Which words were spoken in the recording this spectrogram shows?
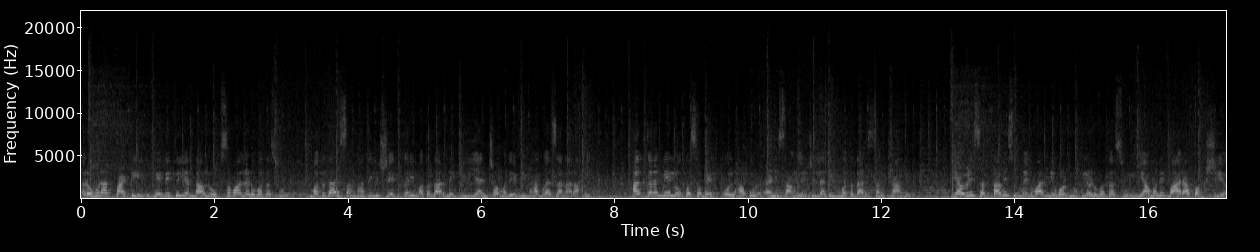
रघुनाथ पाटील हे देखील यंदा लोकसभा लढवत असून मतदारसंघातील शेतकरी मतदार देखील यांच्यामध्ये विभागला जाणार आहे. हातकरंगले लोकसभेत कोल्हापूर आणि सांगली जिल्ह्यातील मतदारसंख्या आहे. यावेळी सत्तावीस उमेदवार निवडणूक लढवत असून यामध्ये बारा पक्षीय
